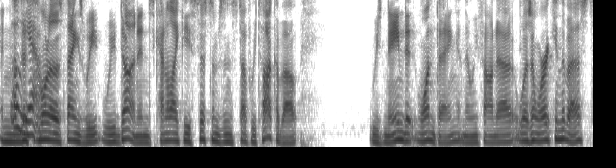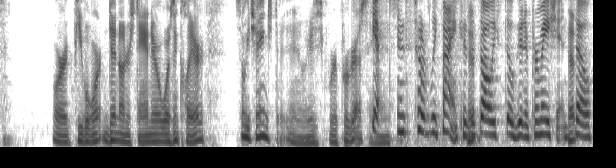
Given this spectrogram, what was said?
And Oh, this is one of those things we we've done, and it's kind of like these systems and stuff we talk about. We named it one thing, and then we found out it wasn't working the best, or people weren't didn't understand it, or wasn't clear. So we changed it, and we're progressing. Yes, It's- and it's totally fine because it's always still good information. Yep. So,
